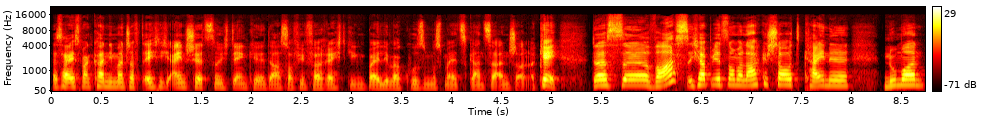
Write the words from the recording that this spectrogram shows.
das heißt, man kann die Mannschaft echt nicht einschätzen und ich denke, da ist auf jeden Fall recht gegen bei Leverkusen, muss man jetzt Ganze anschauen. Okay, das äh, war's. Ich habe jetzt nochmal nachgeschaut, keine Nummern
